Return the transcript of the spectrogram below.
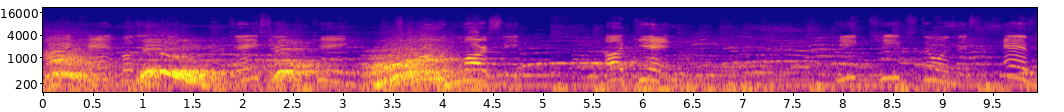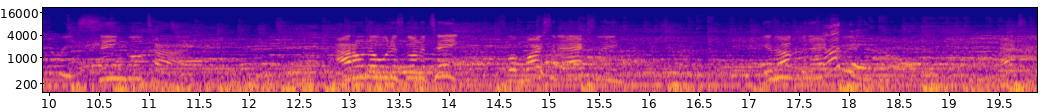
I can't believe Jason King screwed Marcy again. He keeps doing this every single time. I don't know what it's going to take for Marcy to actually get up and actually, actually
